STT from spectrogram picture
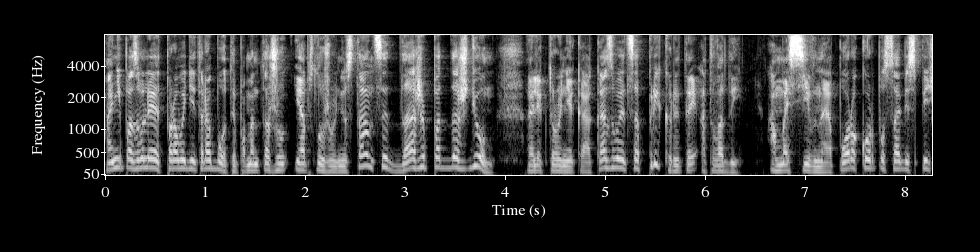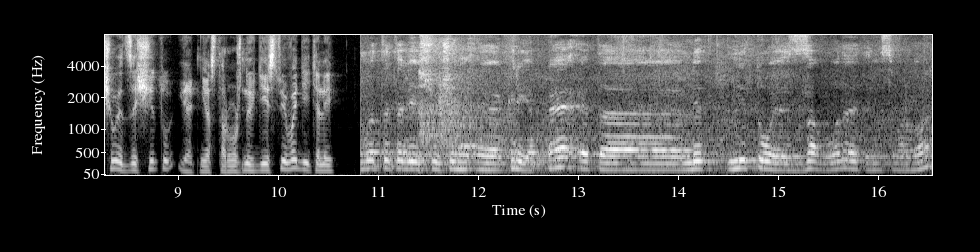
Они позволяют проводить работы по монтажу и обслуживанию станции даже под дождем. Электроника оказывается прикрытой от воды. А массивная опора корпуса обеспечивает защиту и от неосторожных действий водителей. Вот эта вещь очень э, крепкая. Это лит, литое с завода, это не сварное.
